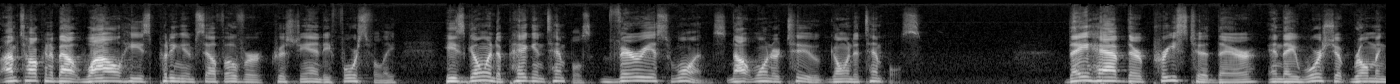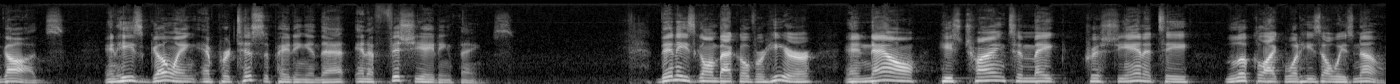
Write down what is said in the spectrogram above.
I'm talking about while he's putting himself over Christianity forcefully, he's going to pagan temples, various ones, not one or two, going to temples. They have their priesthood there and they worship Roman gods. And he's going and participating in that and officiating things. Then he's going back over here and now he's trying to make Christianity look like what he's always known.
